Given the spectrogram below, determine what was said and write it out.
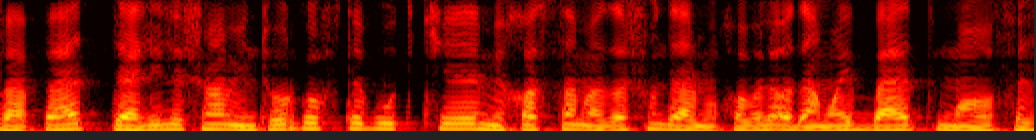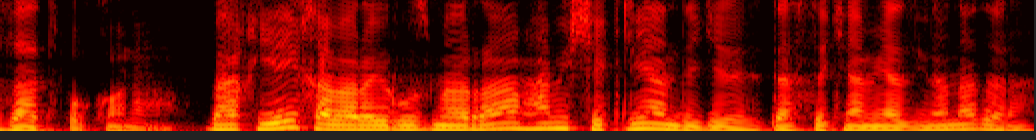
و بعد دلیلش هم اینطور گفته بود که می‌خواستم ازشون در مقابل آدمای بد محافظت بکنم. بقیه خبرهای روزمره هم همین شکلی هن دیگه دست کمی از اینا ندارن.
